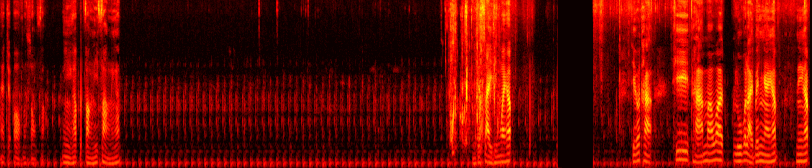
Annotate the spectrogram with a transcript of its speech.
น่าจะออกมาสองฝั่งนี่ครับฝั่งนี้ฝั่งนึงครับ จะใส่ทิ้งไว้ครับ ที่เขาถามที่ถามมาว่ารูปลาไหลเป็นไงครับ นี่ครับ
